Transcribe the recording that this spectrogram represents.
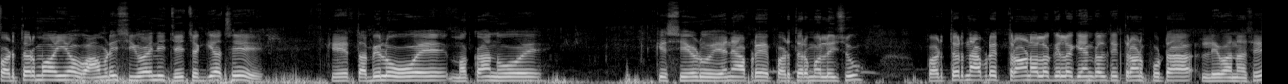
પડતરમાં અહીંયા વાવણી સિવાયની જે જગ્યા છે, કે તબેલો હોય, મકાન હોય, કે શેડ હોય, એને આપણે પડતરમાં લઈશું. પડતરના આપણે ત્રણ અલગ અલગ એંગલથી ત્રણ ફોટા લેવાના છે.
